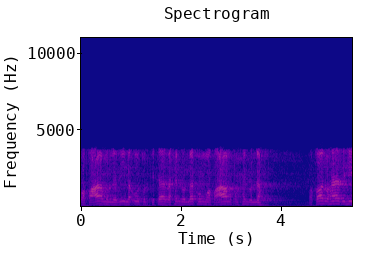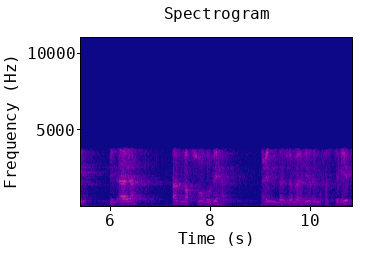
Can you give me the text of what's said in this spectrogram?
وطعام الذين أوتوا الكتاب حل لكم وطعامكم حل لهم. وقالوا هذه الآية المقصود بها عند جماهير المفسرين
